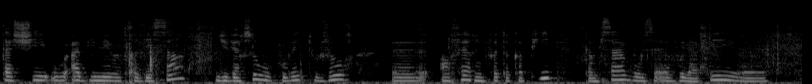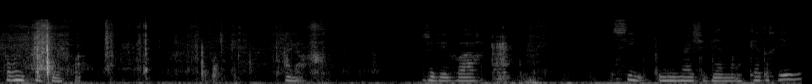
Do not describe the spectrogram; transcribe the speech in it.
tacher ou abîmer votre dessin du verso, vous pouvez toujours en faire une photocopie. Comme ça, vous, vous l'avez pour une prochaine fois. Alors, je vais voir si l'image est bien encadrée.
